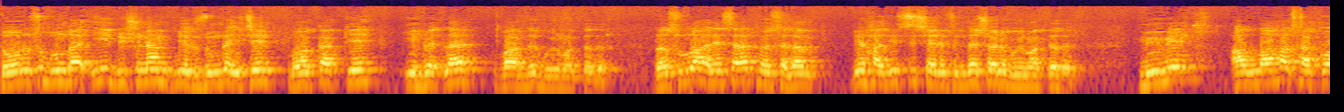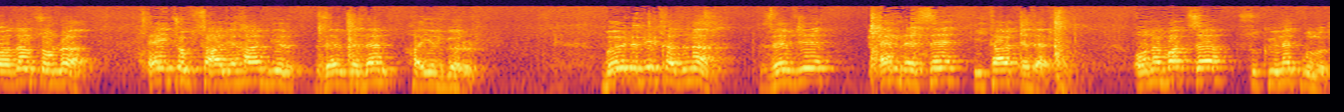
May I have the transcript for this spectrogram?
Doğrusu bunda iyi düşünen bir zümre için muhakkak ki ibretler vardır buyurmaktadır. Resulullah Aleyhisselatü Vesselam bir hadisi şerifinde şöyle buyurmaktadır. Mümin Allah'a takvadan sonra en çok saliha bir zevceden hayır görür. Böyle bir kadına zevci emretse itaat eder. Ona baksa sükunet bulur.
